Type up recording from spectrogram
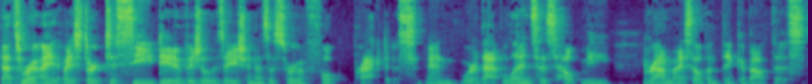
that's where I, I, start to see data visualization as a sort of folk practice and where that lens has helped me ground myself and think about this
